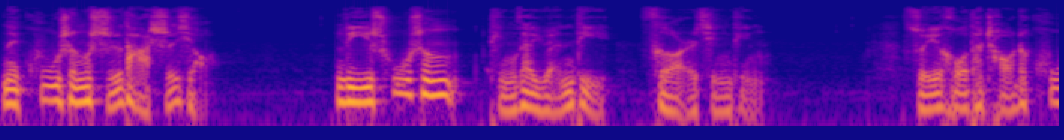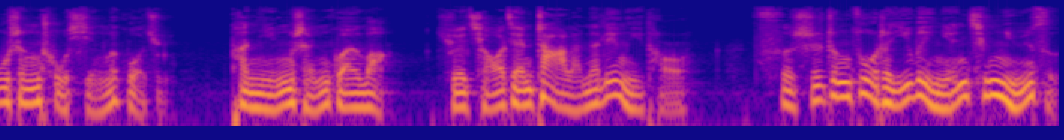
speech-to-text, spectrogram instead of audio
那哭声时大时小，李书生停在原地，侧耳倾听。随后，他朝着哭声处行了过去。他凝神观望，却瞧见栅栏的另一头，此时正坐着一位年轻女子。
